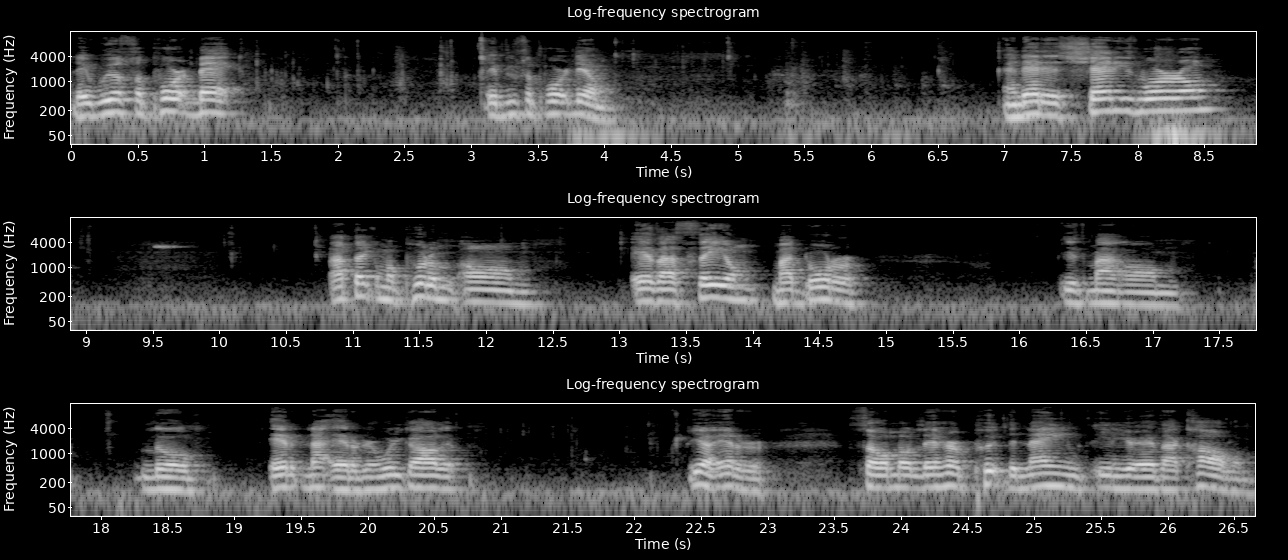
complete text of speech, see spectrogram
They will support back if you support them. And that is Shani's World. I think I'm going to put them, um, as I say them, my daughter is my um little, not editor, what do you call it? Yeah, editor. So I'm going to let her put the names in here as I call them.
